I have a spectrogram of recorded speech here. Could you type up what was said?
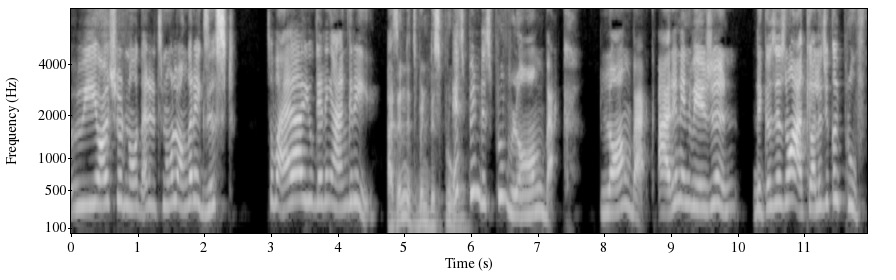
we all should know that it's no longer exist. So why are you getting angry? As in, it's been disproven. It's been disproved long back, long back. Aryan invasion because there's no archaeological proof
